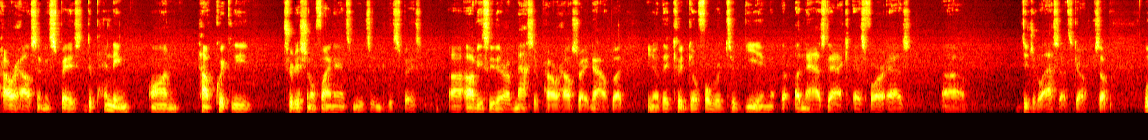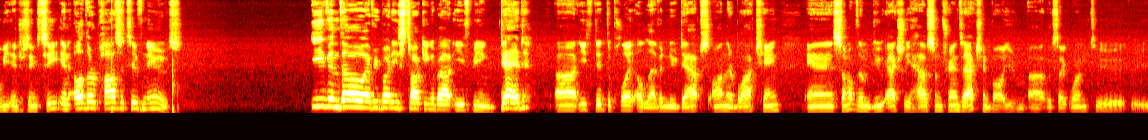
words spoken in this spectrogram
powerhouse in this space, depending on how quickly traditional finance moves into the space. Uh, obviously, they're a massive powerhouse right now, but you know they could go forward to being a, a Nasdaq as far as uh, digital assets go. So, will be interesting to see. In other positive news, even though everybody's talking about ETH being dead, uh, ETH did deploy 11 new DApps on their blockchain, and some of them do actually have some transaction volume. Uh, looks like one, two, three,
